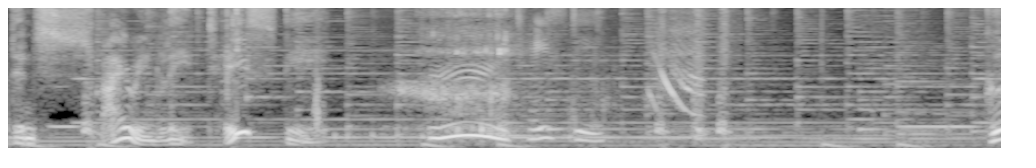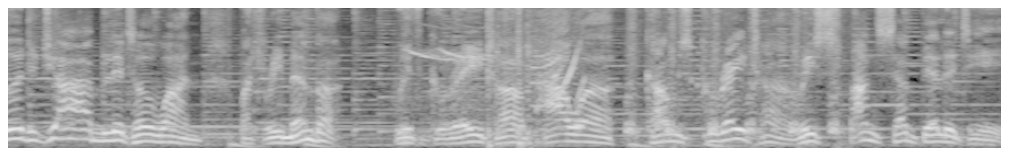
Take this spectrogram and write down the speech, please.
But inspiringly tasty. Mmm, tasty. Good job, little one. But remember, with greater power comes greater responsibility.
